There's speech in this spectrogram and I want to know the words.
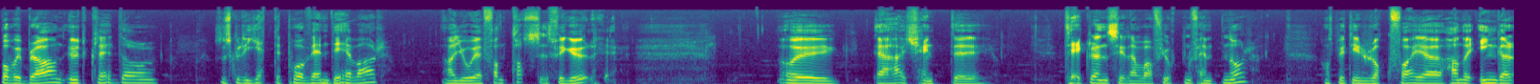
Bobby Brown, utkledd, og så skulle de gjette på hvem det var. Han gjorde en fantastisk figur. og eh, jeg har kjent Tekeren siden han var 14-15 år. Han spilte i Rockfire. Han og Ingar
